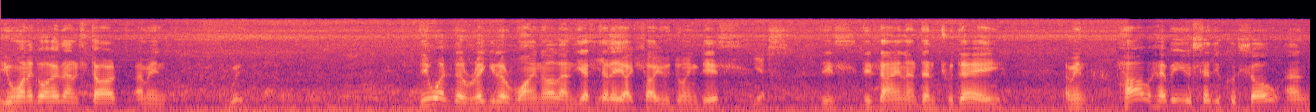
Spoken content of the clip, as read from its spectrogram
you want to go ahead and start, I mean, we, this was the regular vinyl, and yesterday I saw you doing this. Yes. this design and then today i mean how heavy you said you could sew and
